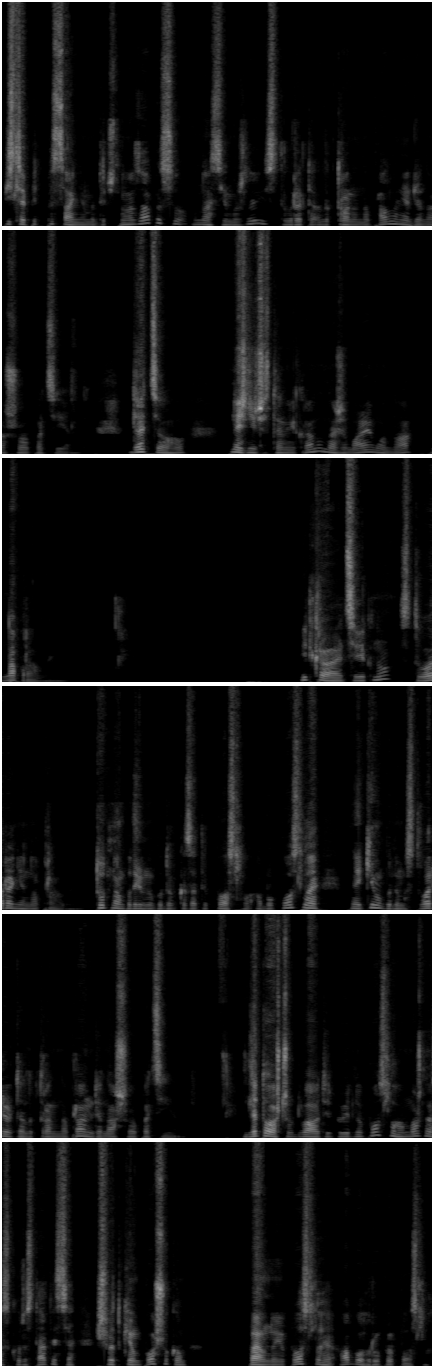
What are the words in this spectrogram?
Після підписання медичного запису у нас є можливість створити електронне направлення для нашого пацієнта. Для цього в нижній частині екрану нажимаємо на направлення. Відкривається вікно Створення направлень. Тут нам потрібно буде вказати послугу або послуги, на які ми будемо створювати електронне направлення для нашого пацієнта. Для того, щоб додати відповідну послугу, можна скористатися швидким пошуком певної послуги або групи послуг.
